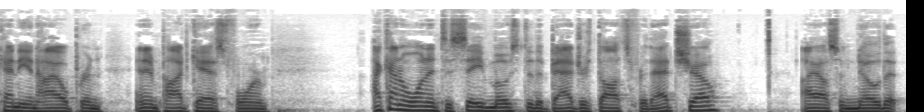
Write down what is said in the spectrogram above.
Kenny and Heilprin, and in podcast form. I kind of wanted to save most of the Badger thoughts for that show. I also know that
